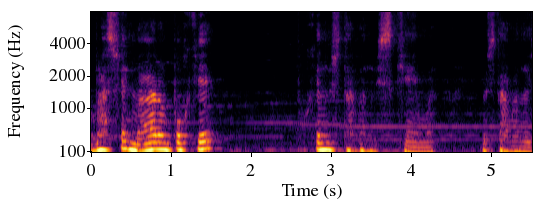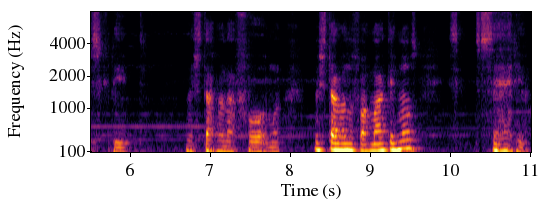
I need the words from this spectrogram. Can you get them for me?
blasfemaram porque porque não estava no esquema, não estava no script, não estava na forma, não estava no formato. Irmãos, isso é muito sério.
